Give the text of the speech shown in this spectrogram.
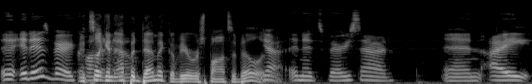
It, it is very common. it's like an now. epidemic of irresponsibility. Yeah, and it's very sad. And I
